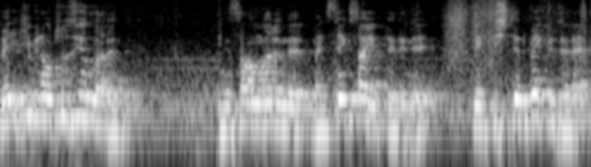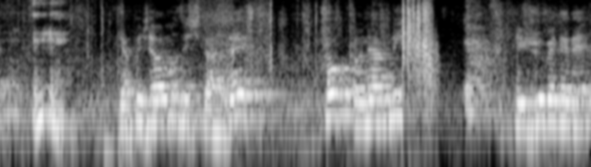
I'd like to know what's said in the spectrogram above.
Ve 2030 yılların insanlarını, meslek sahiplerini yetiştirmek üzere yapacağımız işlerde çok önemli tecrübelere,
